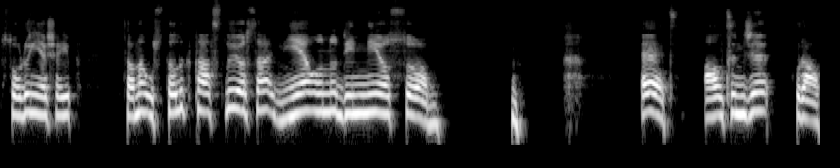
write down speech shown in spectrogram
sorun yaşayıp sana ustalık taslıyorsa niye onu dinliyorsun? Evet, altıncı kural.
